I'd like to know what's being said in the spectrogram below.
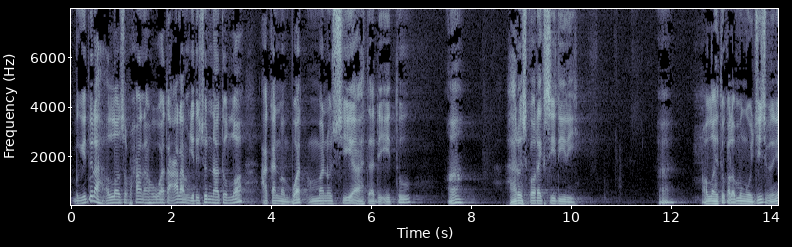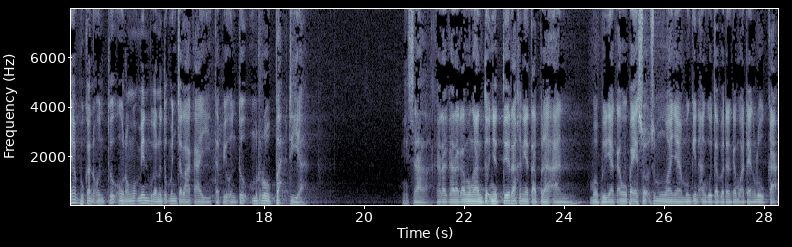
begitulah Allah subhanahu wa ta'ala menjadi sunnatullah akan membuat manusia tadi itu huh, harus koreksi diri. Huh? Allah itu kalau menguji sebenarnya bukan untuk orang mukmin, bukan untuk mencelakai, tapi untuk merubah dia. Misal, gara-gara kamu ngantuk nyetir akhirnya tabrakan, mobilnya kamu pesok semuanya, mungkin anggota badan kamu ada yang luka.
